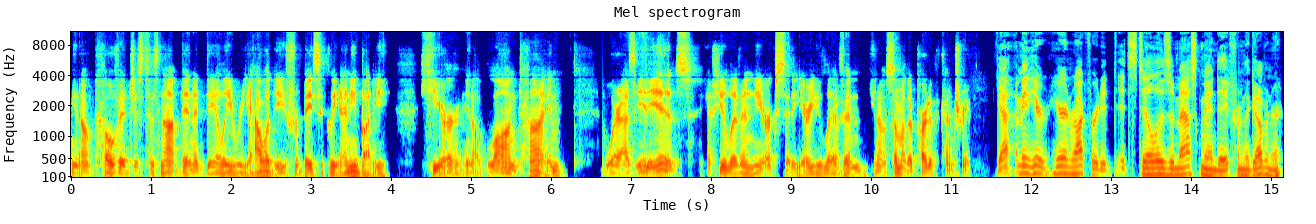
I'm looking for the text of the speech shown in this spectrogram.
you know, COVID just has not been a daily reality for basically anybody here in a long time. Whereas it is if you live in New York City or you live in, you know, some other part of the country. Yeah, I mean here here in Rockford, it, it still is a mask mandate from the governor,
